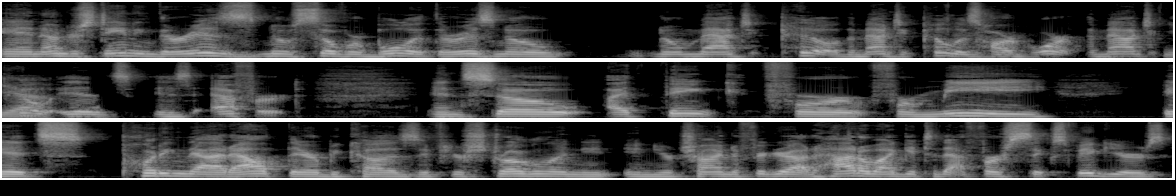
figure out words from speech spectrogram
and understanding there is no silver bullet, there is no no magic pill. The magic pill is hard mm-hmm. work. The magic yeah. pill is is effort. And so I think for for me, it's putting that out there because if you're struggling and you're trying to figure out how do I get to that first six figures,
